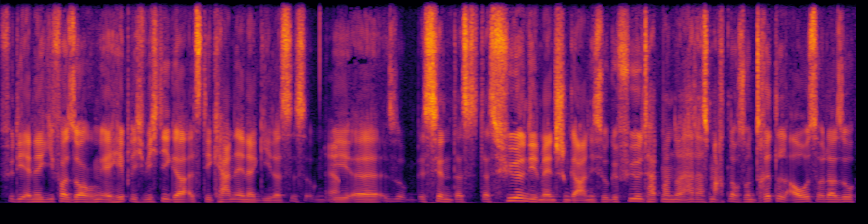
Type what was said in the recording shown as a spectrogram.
für die Energieversorgung erheblich wichtiger als die Kernenergie. Das ist irgendwie ja. äh, so ein bisschen, das, das fühlen die Menschen gar nicht. So gefühlt hat man nur, ja, das macht noch so ein Drittel aus oder so,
